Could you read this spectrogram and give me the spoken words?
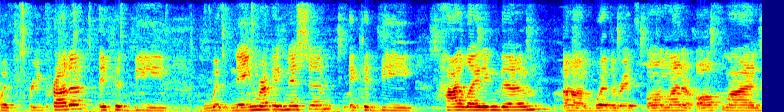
with free product. It could be with name recognition. It could be highlighting them, um, whether it's online or offline,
